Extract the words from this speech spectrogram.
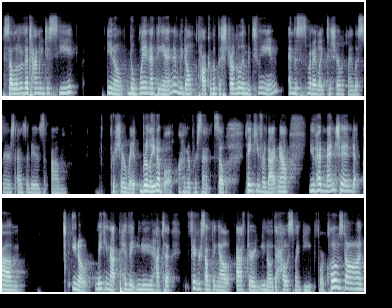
because a lot of the time we just see you know the win at the end and we don't talk about the struggle in between and this is what i like to share with my listeners as it is um, for sure re- relatable 100% so thank you for that. Now you had mentioned um, you know making that pivot you knew you had to figure something out after you know the house might be foreclosed on.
